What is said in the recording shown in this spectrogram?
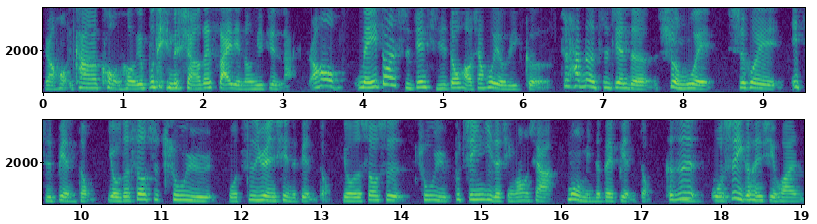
然后看到空以后又不停的想要再塞一点东西进来，然后每一段时间其实都好像会有一个，就它那个之间的顺位是会一直变动，有的时候是出于我自愿性的变动，有的时候是出于不经意的情况下莫名的被变动。可是我是一个很喜欢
